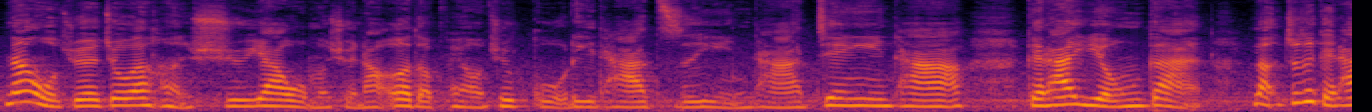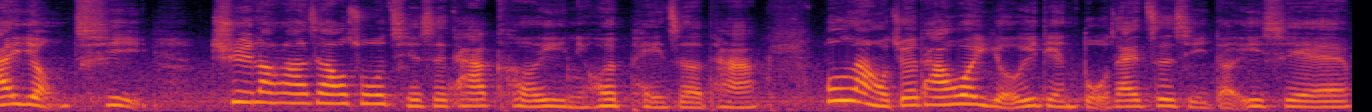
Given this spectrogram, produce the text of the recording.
那我觉得就会很需要我们选到二的朋友去鼓励他、指引他、建议他、给他勇敢，让就是给他勇气，去让他知道说其实他可以，你会陪着他。不然我觉得他会有一点躲在自己的一些。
